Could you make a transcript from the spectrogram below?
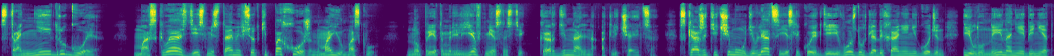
Страннее другое. Москва здесь местами все-таки похожа на мою Москву, но при этом рельеф местности кардинально отличается. Скажете, чему удивляться, если кое-где и воздух для дыхания не годен, и луны на небе нет?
